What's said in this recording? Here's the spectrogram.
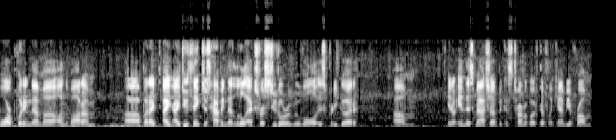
or putting them uh, on the bottom. Uh, but I, I, I, do think just having that little extra pseudo-removal is pretty good, um, you know, in this matchup, because Tarmogoyf definitely can be a problem.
